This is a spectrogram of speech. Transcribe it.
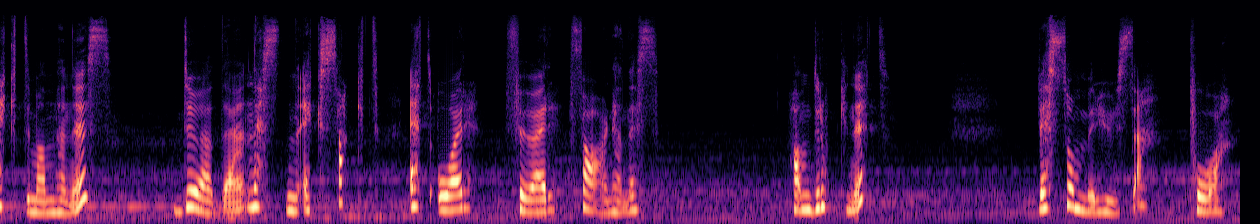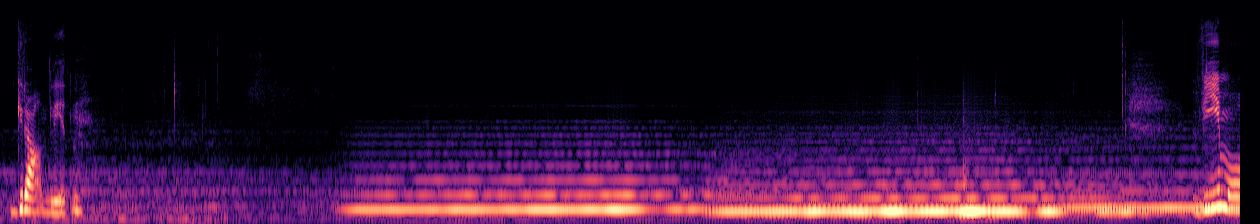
ektemannen hennes døde nesten eksakt et år før faren hennes. Han druknet ved sommerhuset på Granliden. Vi må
